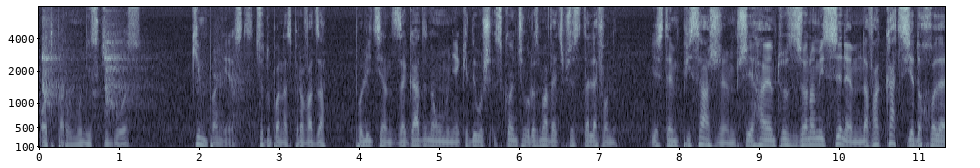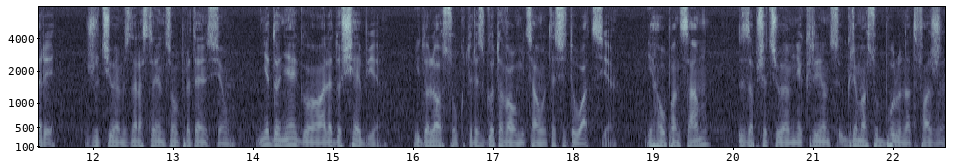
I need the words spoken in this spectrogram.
Odparł mu niski głos. Kim pan jest? Co tu pana sprowadza? Policjant zagadnął mnie, kiedy już skończył rozmawiać przez telefon. Jestem pisarzem, przyjechałem tu z żoną i synem, na wakacje do cholery. Rzuciłem z narastającą pretensją. Nie do niego, ale do siebie. I do losu, który zgotował mi całą tę sytuację. Jechał pan sam? Zaprzeczyłem, nie kryjąc grymasu bólu na twarzy.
